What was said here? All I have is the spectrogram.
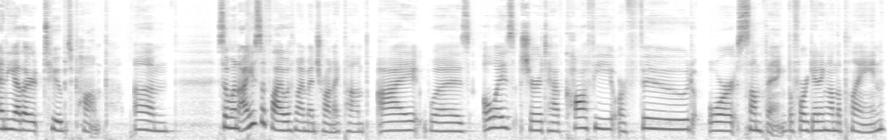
any other tubed pump. Um, so when I used to fly with my Medtronic pump, I was always sure to have coffee or food or something before getting on the plane.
